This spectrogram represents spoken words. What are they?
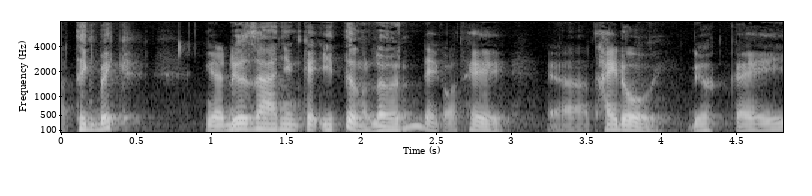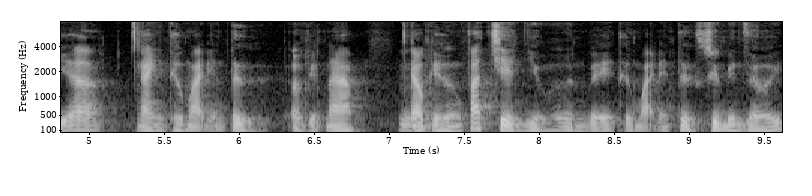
uh, think big nghĩa là đưa ra những cái ý tưởng lớn để có thể uh, thay đổi được cái uh, ngành thương mại điện tử ở Việt Nam ừ. theo cái hướng phát triển nhiều hơn về thương mại điện tử xuyên biên giới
